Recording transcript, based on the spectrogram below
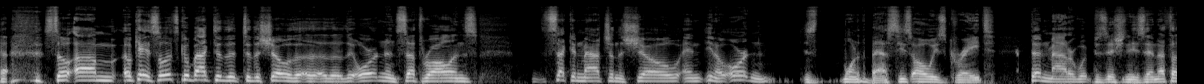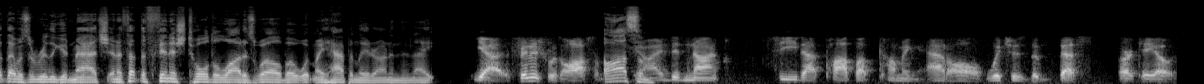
so um okay, so let's go back to the to the show the the, the Orton and Seth Rollins second match on the show and you know Orton is one of the best. He's always great. Doesn't matter what position he's in. I thought that was a really good match and I thought the finish told a lot as well about what might happen later on in the night. Yeah, the finish was awesome. Awesome. Yeah, I did not see that pop up coming at all, which is the best RKOs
